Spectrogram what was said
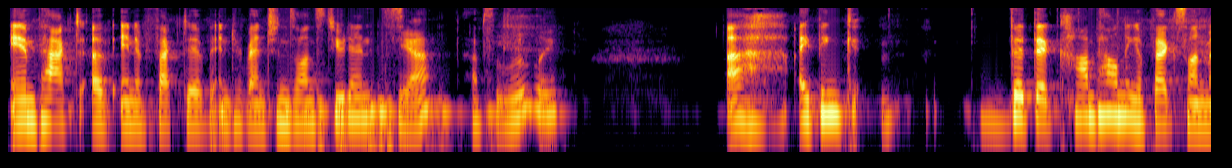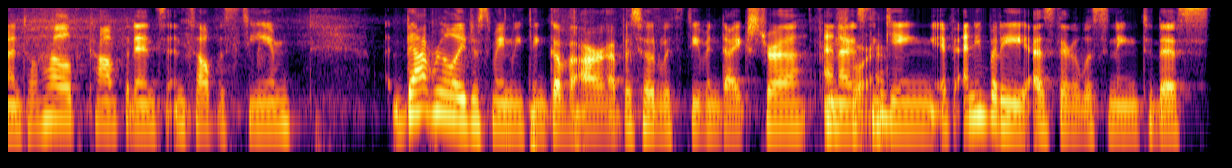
impact of ineffective interventions on students? Yeah, absolutely. Uh, I think that the compounding effects on mental health, confidence, and self esteem. That really just made me think of our episode with Steven Dykstra. and I was thinking if anybody, as they're listening to this,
